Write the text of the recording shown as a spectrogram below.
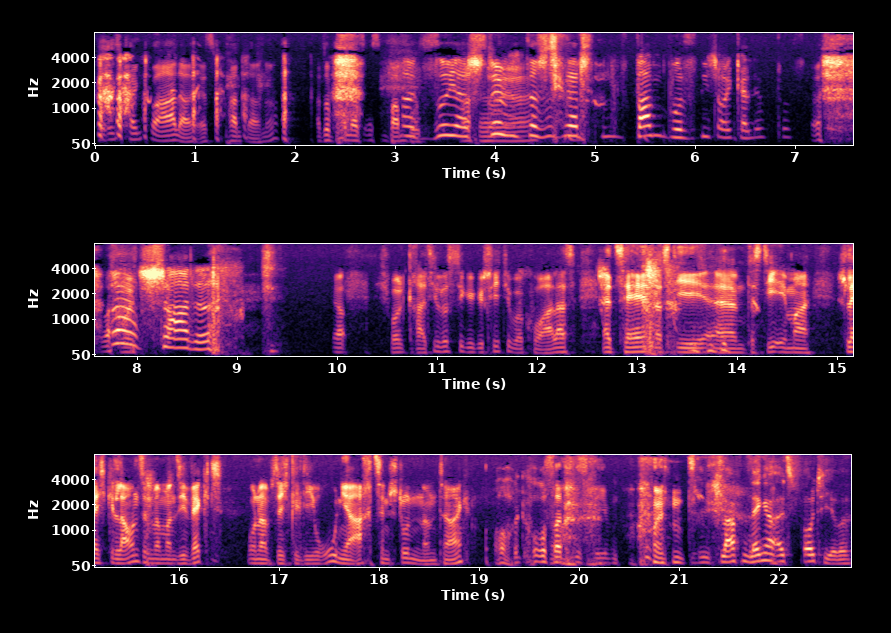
das ist kein Koala, er ist ein Panda, ne? Also Pandas essen Ach Bambus. so, ja, Ach, stimmt. ja. Das ist ja schon Bambus, nicht Eukalyptus. Ah, schade. Ich wollte gerade die lustige Geschichte über Koalas erzählen, dass die, ähm, dass die immer schlecht gelaunt sind, wenn man sie weckt. Unabsichtlich. Die ruhen ja 18 Stunden am Tag. Oh, großartiges Leben. Und Sie schlafen länger als Faultiere.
